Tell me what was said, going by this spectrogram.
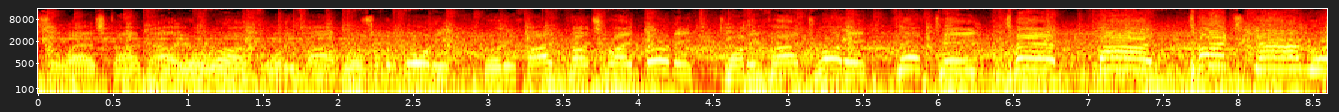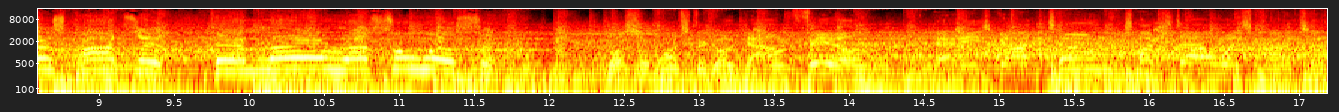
Russell last time, now he'll run. 45 goes to the 40, 35 cuts right 30, 25 20, 15, 10, 5. Touchdown, Wisconsin. Hello, Russell Wilson. Russell wants to go downfield, and he's got two touchdown Wisconsin.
